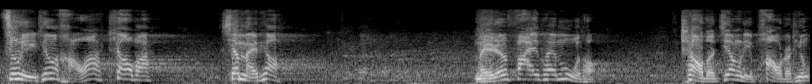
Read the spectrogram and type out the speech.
经理一听，好啊，跳吧，先买票。每人发一块木头，跳到江里泡着听。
